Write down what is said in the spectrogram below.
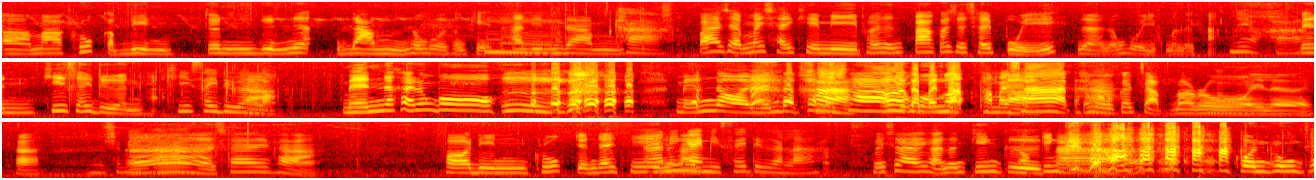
อ่ามาคลุกกับดิน จนดินเนี่ยดำทั้งหมดสังเกตนะคะอืมดินดำ ค่ะ ป้าจะไม่ใช้เคมี เพราะฉะนั้นป้าก็จะใช้ปุ๋ยเนี่ยน้องโบหยิบมาเลยค่ะนี่เหรอคะเป็นขี้ไส้เดือนค่ะขี้ไส้เดือนเหรอค่ะเหม็นนะคะน้องโบอืมเหม็นหน่อยเหม็นแบบธรรมชาติค่ะเออองแต่เป็นก็แบบธรรมชาติค่ะน้องโบค่ะก็จับมาโรยเลยค่ะใช่ไหมอ่าคะใช่ค่ะ พอดินคลุกจนได้ที่อ่านี่นะไงคะมีไส้เดือนละไม่ใช่ค่ะนั่นกิ้งกือ๋ออกิ้งกือค่ะคนกรุงเท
